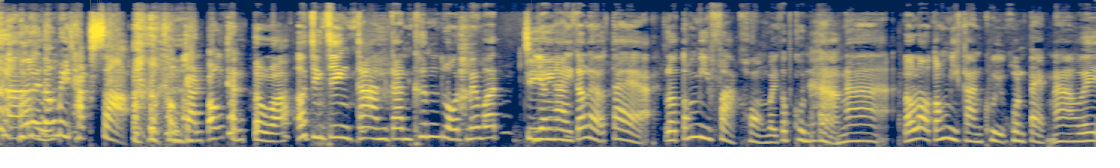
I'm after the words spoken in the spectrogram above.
ใช่ก็เลยต้องมีทักษะของการป้องกันตัวเอาจริง ๆ การการขึ้นรถไม่ว่าจริงยังไงก็แล้วแต่เราต้องมีฝากของไว้กับคนแปลกค่ะหน้า แล้วเราต้องมีการคุยกับคนแปลกหน้าเว้ย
